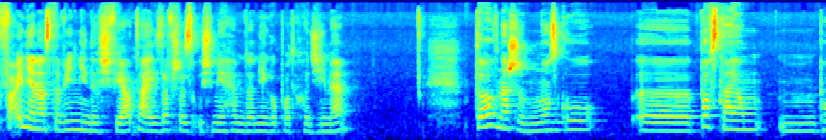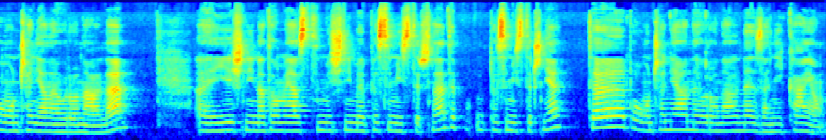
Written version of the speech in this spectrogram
fajnie nastawieni do świata i zawsze z uśmiechem do niego podchodzimy, to w naszym mózgu y, powstają mm, połączenia neuronalne. E, Jeśli natomiast myślimy pesymistycznie, te połączenia neuronalne zanikają.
